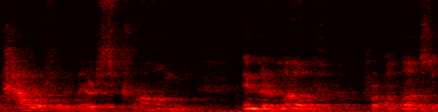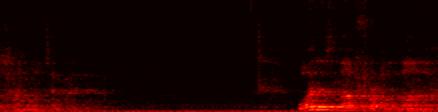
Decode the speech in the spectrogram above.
powerful, they are strong in their love for Allah subhanahu wa ta'ala. What is love for Allah?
